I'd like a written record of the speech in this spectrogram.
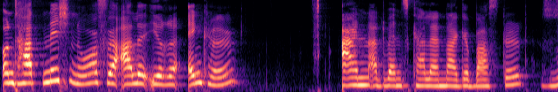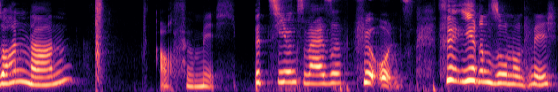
und hat nicht nur für alle ihre Enkel einen Adventskalender gebastelt, sondern auch für mich, beziehungsweise für uns, für ihren Sohn und mich.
